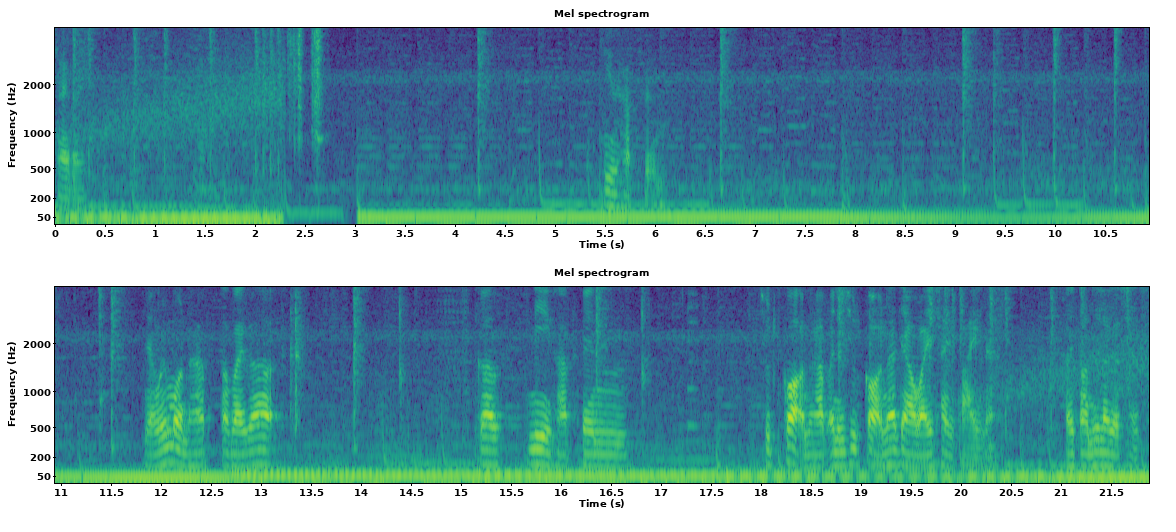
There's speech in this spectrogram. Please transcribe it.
ใส่ไปนี่นะครับเสริม ยังไม่หมดนะครับ ต่อไปก็ ก็นี่ครับเป็น ชุดเกาะนะครับ อันนี้ชุดเกาะน่าจะเอาไว้ใส่ไฟนะไว้ตอนที่เราจะใส่ไฟ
